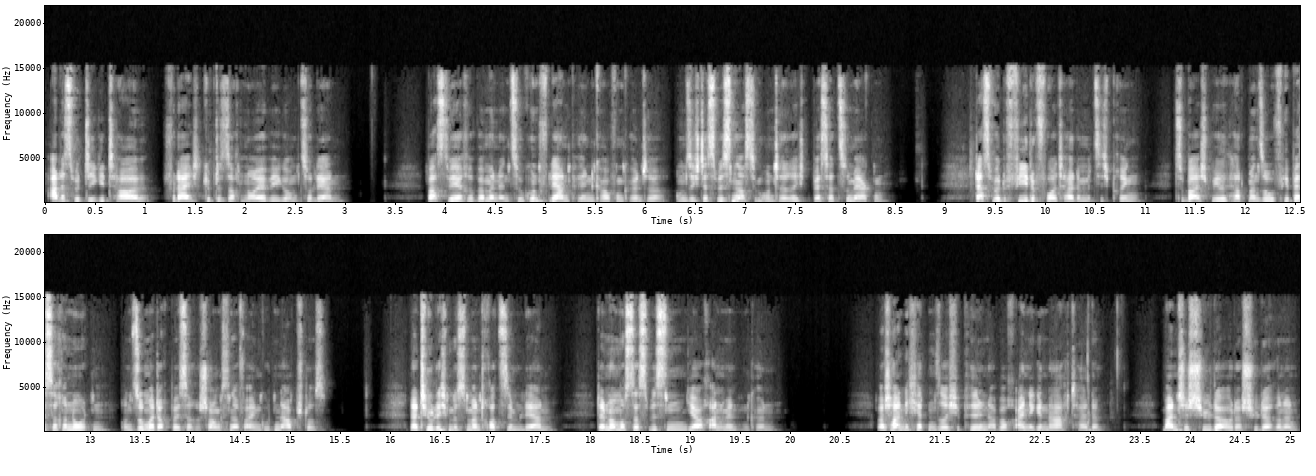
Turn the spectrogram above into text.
Alles wird digital. Vielleicht gibt es auch neue Wege, um zu lernen. Was wäre, wenn man in Zukunft Lernpillen kaufen könnte, um sich das Wissen aus dem Unterricht besser zu merken? Das würde viele Vorteile mit sich bringen. Zum Beispiel hat man so viel bessere Noten und somit auch bessere Chancen auf einen guten Abschluss. Natürlich müsste man trotzdem lernen, denn man muss das Wissen ja auch anwenden können. Wahrscheinlich hätten solche Pillen aber auch einige Nachteile, Manche Schüler oder Schülerinnen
